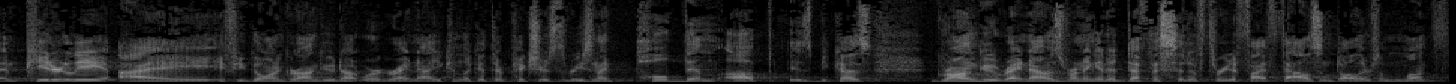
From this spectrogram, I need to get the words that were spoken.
and Peterly. I, if you go on grandgout.org right now, you can look at their pictures. The reason I pulled them up is because Goût right now is running at a deficit of three to five thousand dollars a month.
